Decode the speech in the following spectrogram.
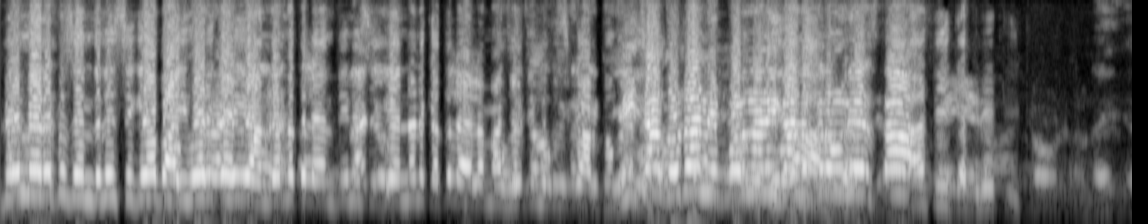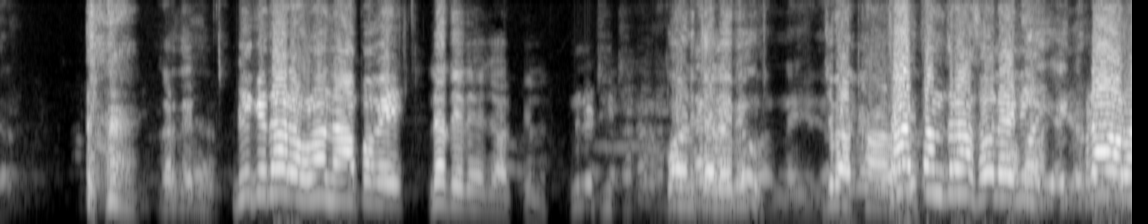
ਵੇ ਮੇਰੇ ਪਸੰਦ ਨਹੀਂ ਸੀਗਾ ਬਾਈ ਹੋਰ ਕਹੀ ਆਂਦੇ ਮੈਂ ਤਾਂ ਲੈਂਦੀ ਨਹੀਂ ਸੀਗੀ ਇਹਨਾਂ ਨੇ ਕਹਿੰਦਾ ਲੈ ਲੈ ਮੈਂ ਕਿਹਾ ਜੀ ਮੈਂ ਤੁਸੀਂ ਕਰ ਦੋਗੇ। ਵੀ ਚੱਲ ਤੁਹਾਡਾ ਨਿਬੜਨ ਵਾਲੀ ਗੱਲ ਕਰਾਉਂਦੇ ਇਸ ਤਾਂ ਠੀਕ ਹੈ ਵੀਰੇ ਠੀਕ ਹੈ। ਵੀ ਕਿਧਰ ਰੌਲਾ ਨਾ ਪਵੇ? ਲੈ ਦੇ ਦੇ 1000 ਰੁਪਏ ਲੈ। ਨਹੀਂ ਨਹੀਂ ਠੀਕ ਠੀਕ ਕੋਈ ਨਹੀਂ ਚਲੇ ਵੀ ਜਵਾਖਾਂ ਚੱਲ 1500 ਲੈ ਲਈ। ਫੜਾ ਹੋਰ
